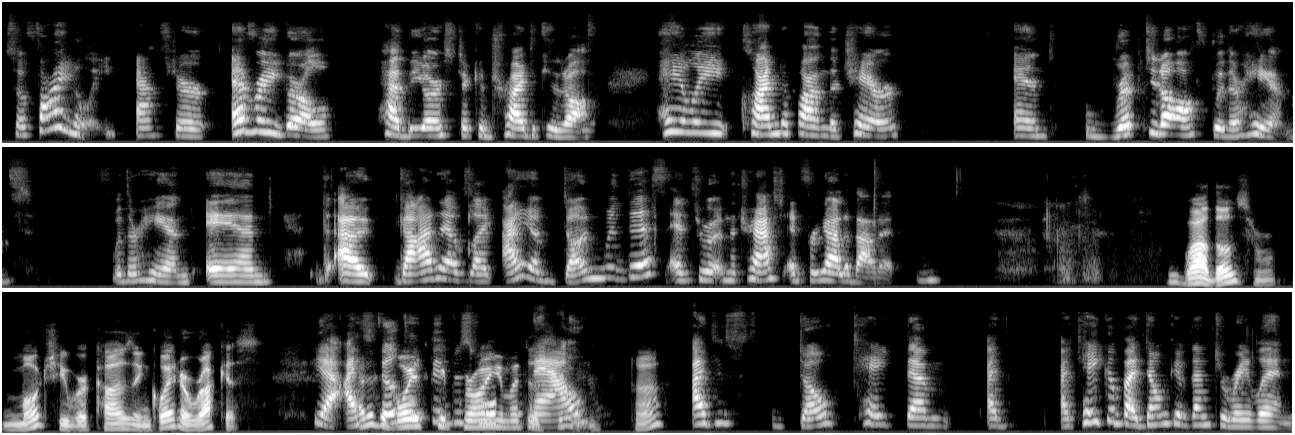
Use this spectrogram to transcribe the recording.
So finally, after every girl had the yardstick and tried to get it off, Haley climbed up on the chair and ripped it off with her hands. With her hand and I got it. I was like, I am done with this and threw it in the trash and forgot about it. Wow, those mochi were causing quite a ruckus. Yeah, I How did the still boys take them keep throwing them at the now. ceiling? Huh? I just don't take them. I I take them, but I don't give them to Raylyn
